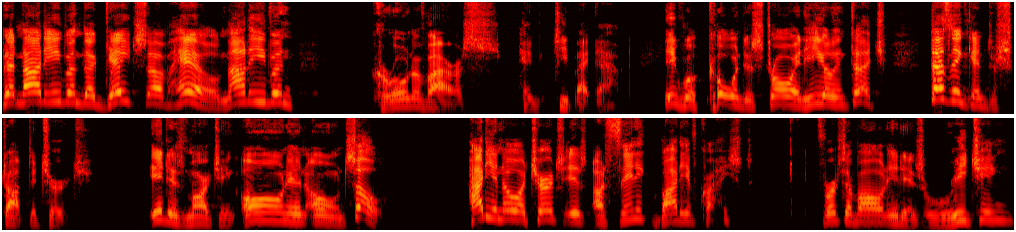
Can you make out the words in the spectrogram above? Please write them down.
that not even the gates of hell, not even coronavirus, can keep it out. It will go and destroy and heal and touch. Nothing can stop the church. It is marching on and on. So, how do you know a church is authentic body of Christ? First of all, it is reaching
